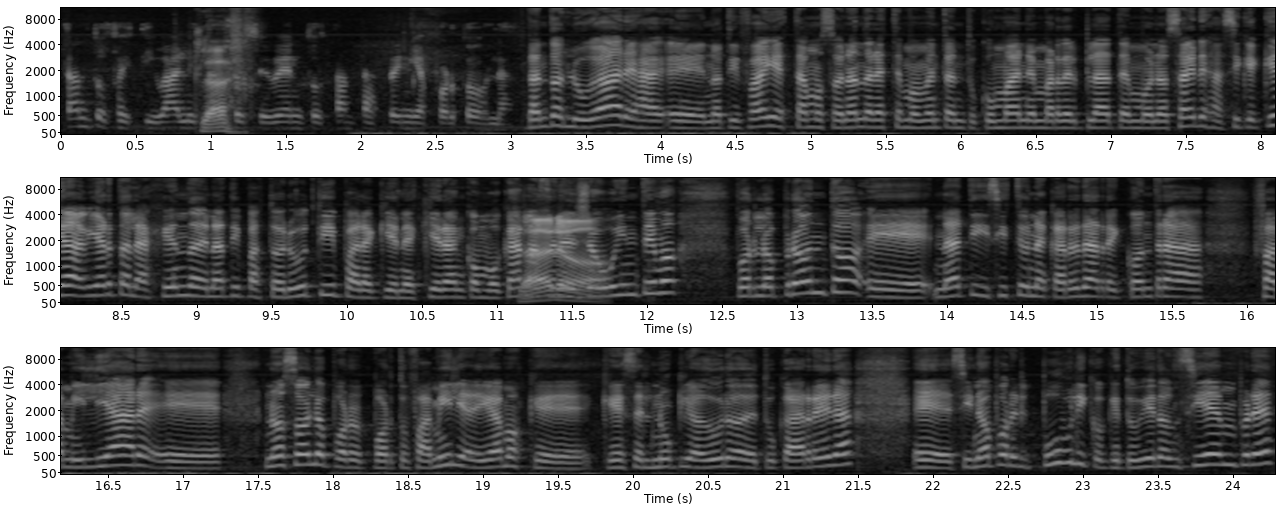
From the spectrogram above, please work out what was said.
tantos festivales, tantos eventos, tantas peñas por todos lados. Tantos lugares, eh, Notify, estamos sonando en este momento en Tucumán, en Mar del Plata, en Buenos Aires, así que queda abierta la agenda de Nati Pastoruti para quienes quieran convocarla a hacer el show íntimo. Por lo pronto, eh, Nati, hiciste una carrera recontra familiar, eh, no solo por, por, tu familia, digamos, que, que, es el núcleo duro de tu carrera, eh, sino por el público que tuvieron siempre.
